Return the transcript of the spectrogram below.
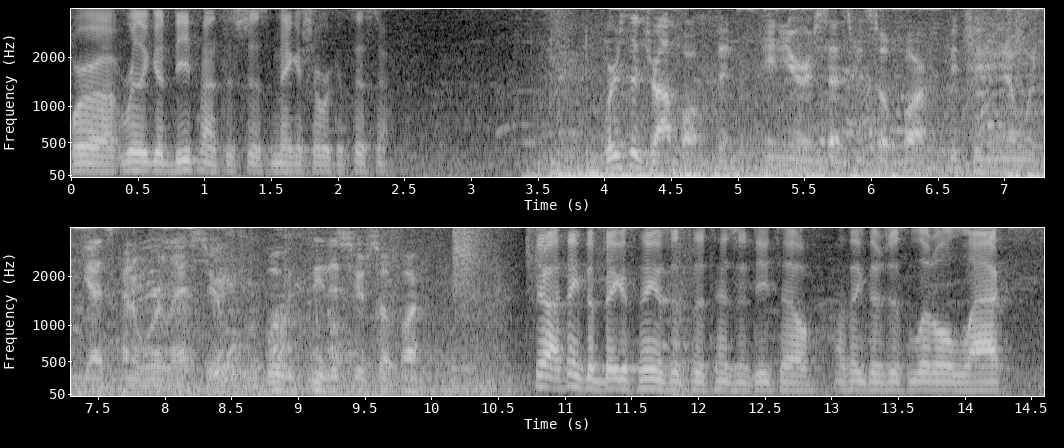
we're a really good defense. It's just making sure we're consistent. Where's the drop off been in your assessment so far between you know what you guys kind of were last year, what we've seen this year so far? Yeah, I think the biggest thing is just the attention to detail. I think there's just little lax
